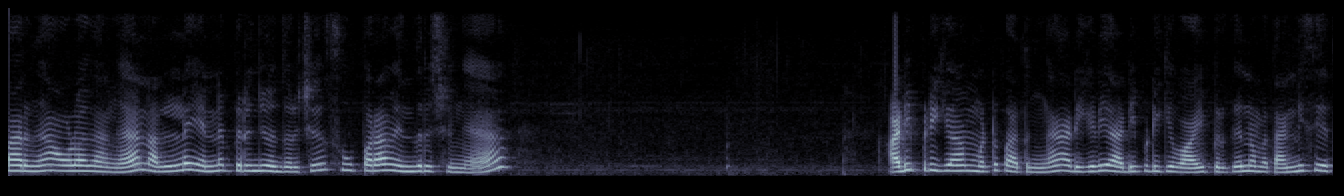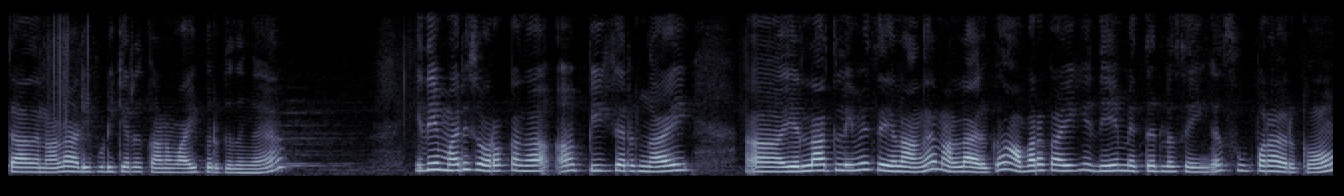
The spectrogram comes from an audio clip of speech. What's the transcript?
பாருங்கள் அவ்வளோதாங்க நல்ல எண்ணெய் பிரிஞ்சு வந்துருச்சு. சூப்பராக வெந்துருச்சுங்க. அடிப்பிடிக்காமல் மட்டும் பார்த்துங்க அடிக்கடி அடிப்பிடிக்க வாய்ப்பு இருக்குது நம்ம தண்ணி சேர்த்தாதனால அடிப்பிடிக்கிறதுக்கான வாய்ப்பு இருக்குதுங்க. இதே மாதிரி சுரக்காய் பீக்கருங்காய் எல்லாத்துலேயுமே செய்யலாங்க. நல்லாயிருக்கும் அவரைக்காய்க்கு இதே மெத்தடில் செய்யுங்க. சூப்பராக இருக்கும்.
